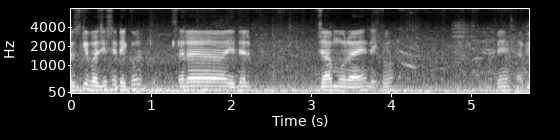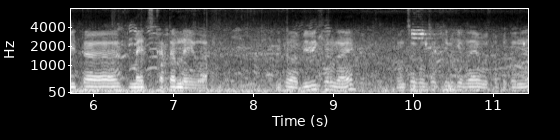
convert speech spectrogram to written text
उसकी वजह से देखो, सारा इधर जाम हो रहा है, देखो। अभी तक मैच ख़त्म नहीं हुआ। ये तो अभी भी खेल रहा है कौन सा कौन सा टीम खेल रहा है वो तो पता नहीं।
